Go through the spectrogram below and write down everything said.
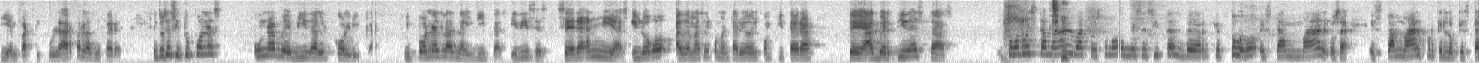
y en particular para las mujeres. Entonces, si tú pones una bebida alcohólica y pones las nalguitas y dices, serán mías, y luego además el comentario del compita era, te advertida estás. Todo está mal, vato. Es como necesitas ver que todo está mal. O sea, está mal porque lo que está,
